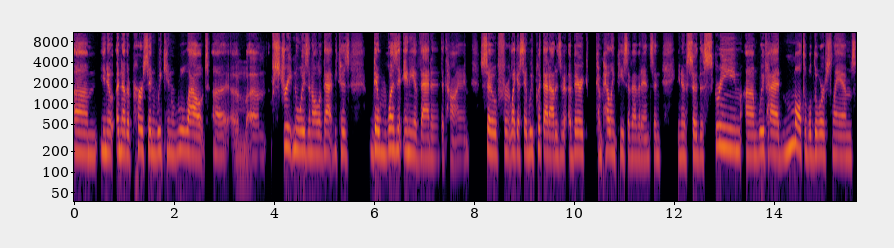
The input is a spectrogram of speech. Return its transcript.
um, you know another person we can rule out uh, mm. um, street noise and all of that because there wasn't any of that at the time. So for like i said we put that out as a very compelling piece of evidence and you know so the scream um, we've had multiple door slams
